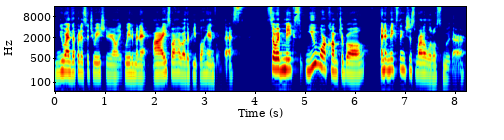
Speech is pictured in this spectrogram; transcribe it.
you end up in a situation and you're like, wait a minute, I saw how other people handled this. So, it makes you more comfortable and it makes things just run a little smoother.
